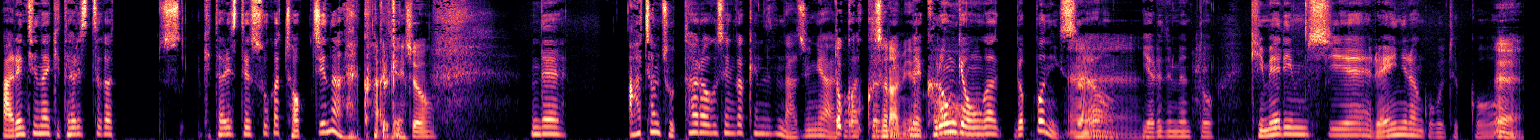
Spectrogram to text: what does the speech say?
아르헨티나의 기타리스트가 수- 기타리스트의 수가 적지는 않을 거 아니에요. 그렇겠죠. 근데 아 참 좋다라고 생각했는데 나중에 알고 또그 봤더니 사람이에요? 네 그런 어. 경우가 몇 번 있어요. 네. 예를 들면 또 김혜림 씨의 Rain이라는 곡을 듣고 예.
